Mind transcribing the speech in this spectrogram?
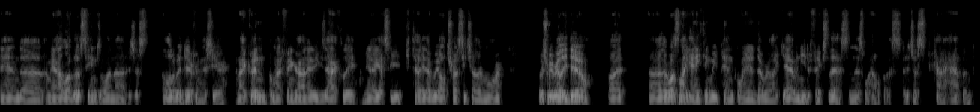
and uh, I mean I love those teams and whatnot. It's just a little bit different this year, and I couldn't put my finger on it exactly. I mean I guess he could tell you that we all trust each other more, which we really do, but uh, there wasn't like anything we pinpointed that we're like, yeah, we need to fix this and this will help us. It just kind of happened.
